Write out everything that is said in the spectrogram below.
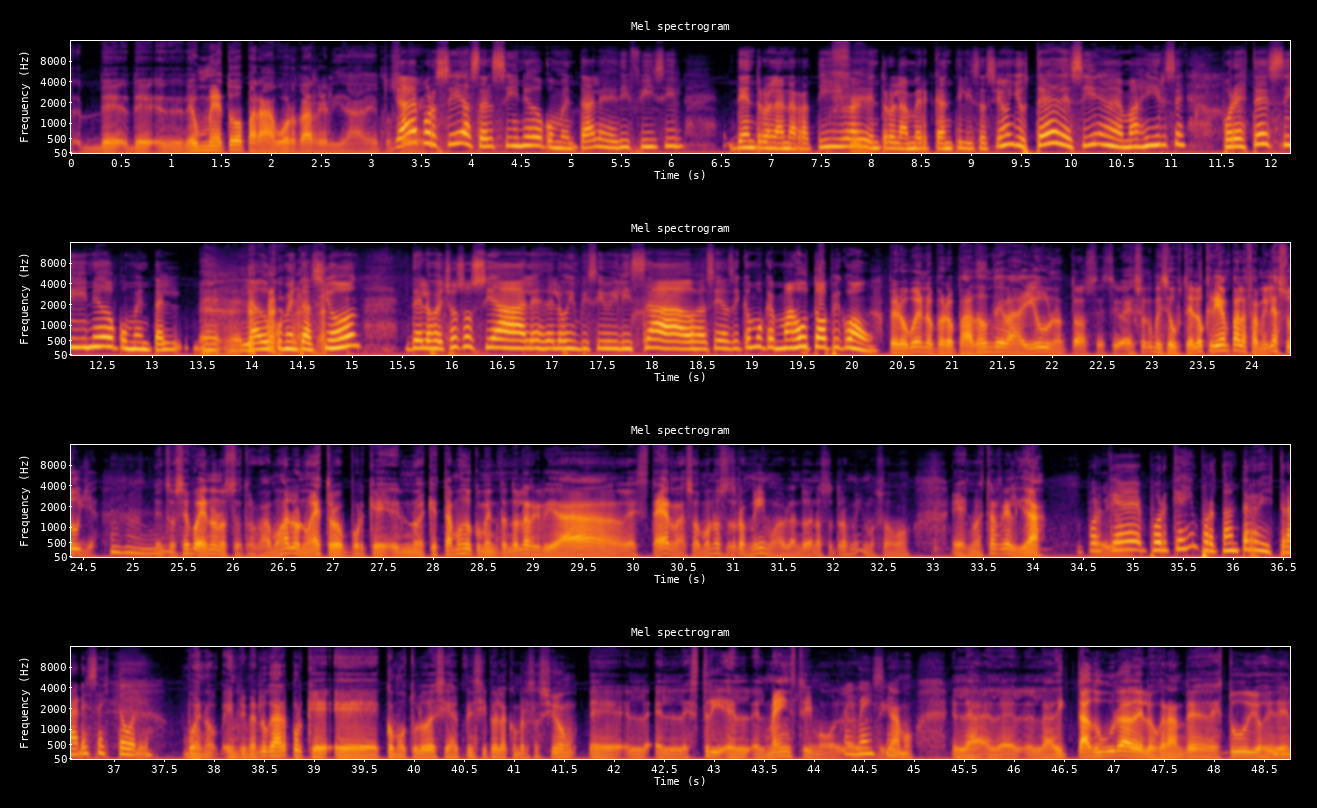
de, de, un método para abordar realidades. ya de por sí hacer cine documentales es difícil dentro de la narrativa y dentro de la mercantilización y ustedes deciden además irse por este cine documental, eh, eh, la documentación de los hechos sociales, de los invisibilizados, así, así como que más utópico aún. Pero bueno, pero ¿para dónde va ahí uno entonces? Eso como dice, usted lo crían para la familia suya. Entonces, bueno, nosotros vamos a lo nuestro, porque no es que estamos documentando la realidad externa, somos nosotros mismos, hablando de nosotros mismos, somos es nuestra realidad. ¿Por qué, ¿Por qué es importante registrar esa historia? Bueno, en primer lugar porque, eh, como tú lo decías al principio de la conversación, eh, el, el, mainstream o digamos la, dictadura de los grandes estudios y de,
